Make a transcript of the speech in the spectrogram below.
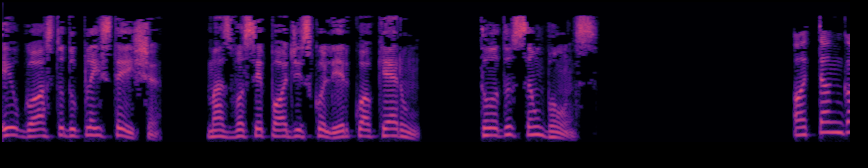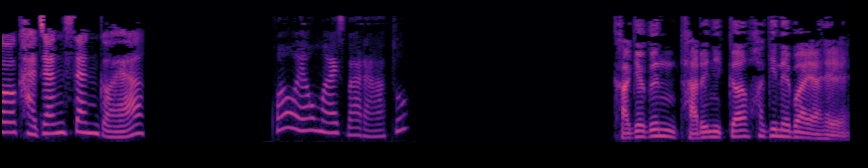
Eu gosto do PlayStation. Mas você pode escolher qualquer um. Todos são bons. 어떤 거 가장 싼 거야? Qual é o mais barato? 가격은 다르니까 확인해봐야 해.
